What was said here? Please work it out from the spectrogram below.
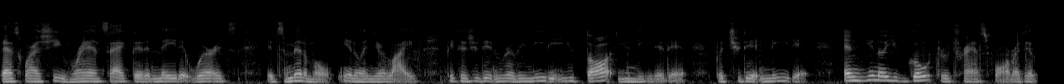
That's why she ransacked it and made it where it's it's minimal, you know, in your life because you didn't really need it. You thought you needed it, but you didn't need it. And you know, you go through transformative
